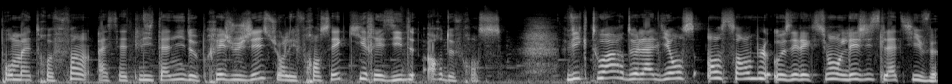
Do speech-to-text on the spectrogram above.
pour mettre fin à cette litanie de préjugés sur les Français qui résident hors de France. Victoire de l'Alliance Ensemble aux élections législatives.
